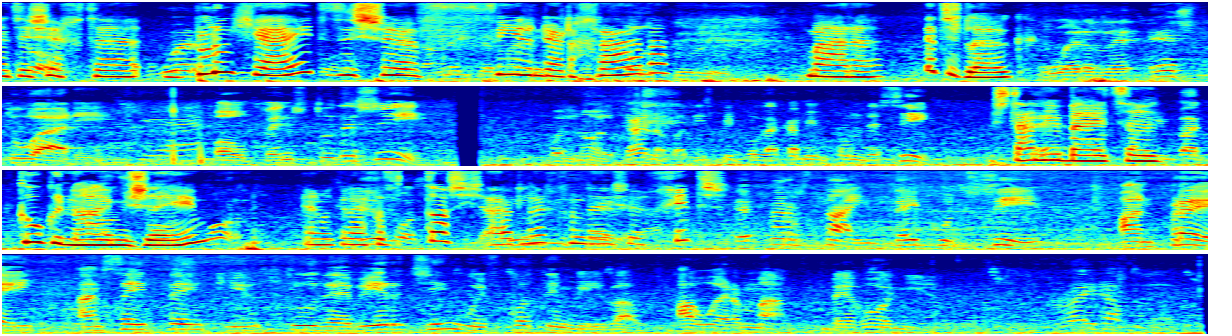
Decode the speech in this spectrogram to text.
het is echt eh bloedje heet. Het is eh, 34 graden. Maar eh, het is leuk. We staan nu bij het eh, Guggenheim Museum. En we krijgen fantastisch uitleg van deze gids. The first time they could see and pray and say thank you to the Virgin we've got in Bilbao, our mom, Begonia. Right up there.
